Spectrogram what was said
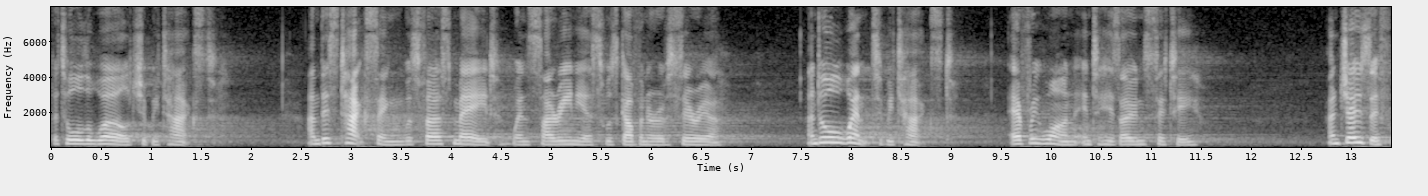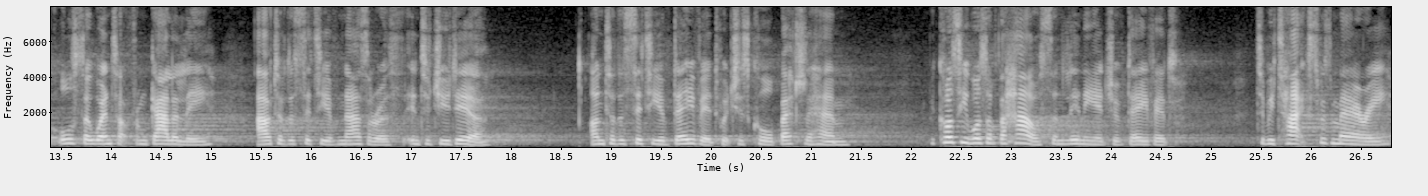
that all the world should be taxed. And this taxing was first made when Cyrenius was governor of Syria. And all went to be taxed, every one into his own city. And Joseph also went up from Galilee out of the city of Nazareth into Judea, unto the city of David, which is called Bethlehem, because he was of the house and lineage of David, to be taxed with Mary,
